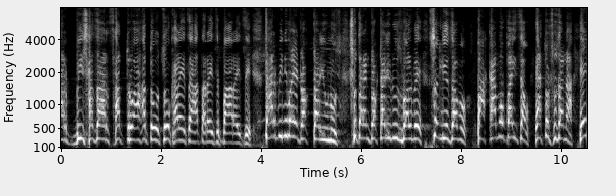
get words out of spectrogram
আর বিশ হাজার ছাত্র আহত, চোখ হারাইছে, হাত হারাইছে, পা হারাইছে। তার বিনিময়ে ডক্টর ইউনুস, সুতরাং ডক্টর ইউনুস বলবে, চলিয়ে যাব, পাকামো পাইছাও, এত সোজা না, এই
